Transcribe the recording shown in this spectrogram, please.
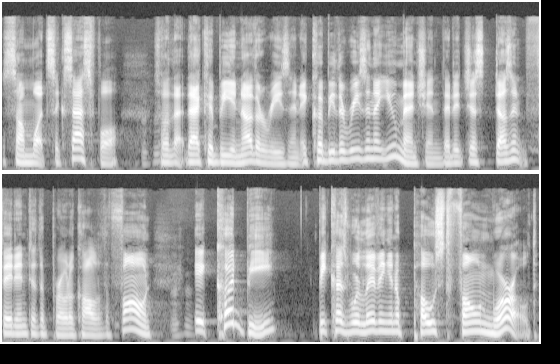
somewhat successful. Mm-hmm. So that that could be another reason. It could be the reason that you mentioned that it just doesn't fit into the protocol of the phone. Mm-hmm. It could be because we're living in a post-phone world.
